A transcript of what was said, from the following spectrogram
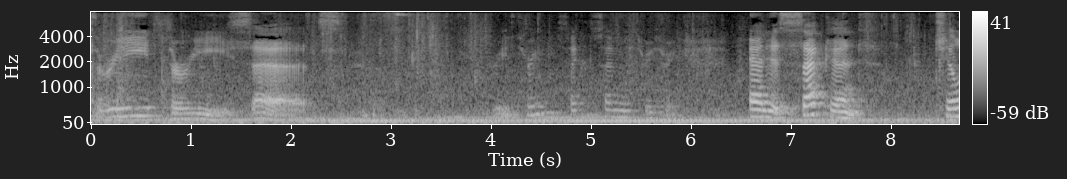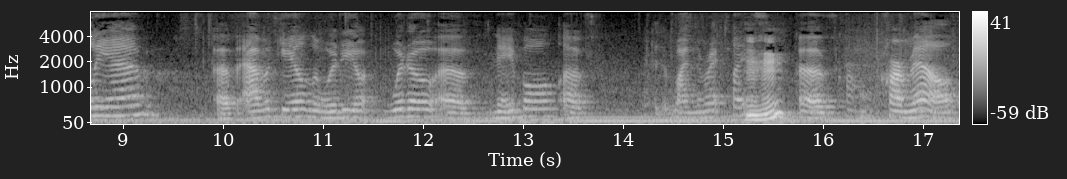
3 3 says, 3 3, 2 Samuel 3 3. And his second, Chileab of Abigail, the widow, widow of Nabal of, am I in the right place? Mhm. Of Carmel.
